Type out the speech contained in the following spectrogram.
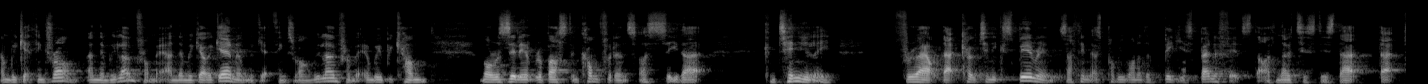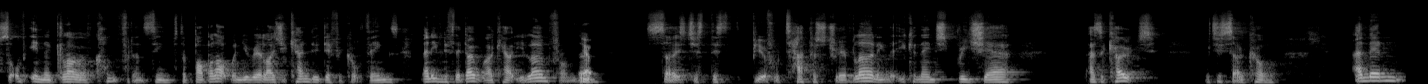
and we get things wrong and then we learn from it and then we go again and we get things wrong we learn from it and we become more resilient robust and confident i see that continually throughout that coaching experience. I think that's probably one of the biggest benefits that I've noticed is that that sort of inner glow of confidence seems to bubble up when you realize you can do difficult things. And even if they don't work out, you learn from them. Yep. So it's just this beautiful tapestry of learning that you can then reshare as a coach, which is so cool. And then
